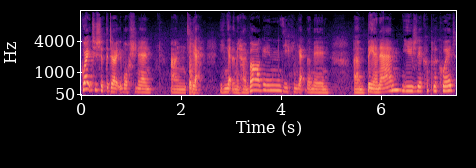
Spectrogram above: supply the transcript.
Great to shove the dirty washing in. And yeah, You can get them in Home Bargains, you can get them in um, B&M, usually a couple of quid.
